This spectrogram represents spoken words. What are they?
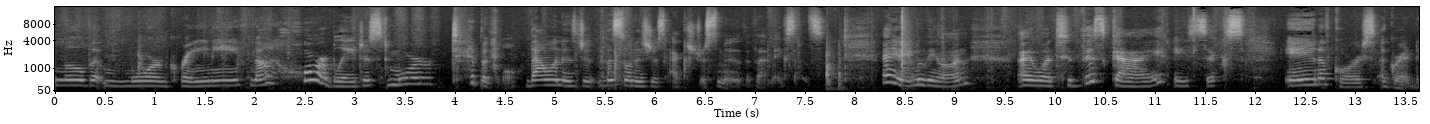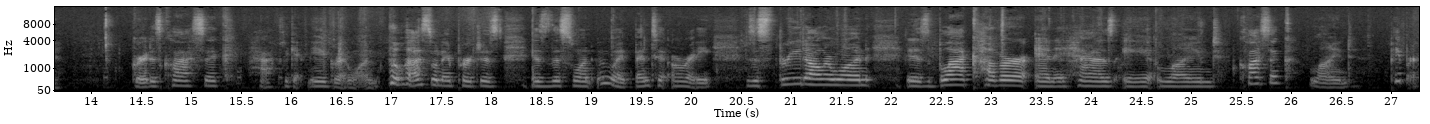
a little bit more grainy. Not horribly, just more typical. That one is just, this one is just extra smooth, if that makes sense. Anyway, moving on. I went to this guy, A6, and of course, a grid. Grid is classic. Have to get me a grid one. The last one I purchased is this one. Ooh, I bent it already. Is this $3 one. It is black cover and it has a lined, classic lined paper.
